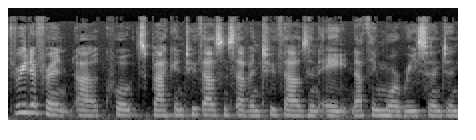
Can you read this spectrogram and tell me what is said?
three different uh, quotes back in 2007, 2008, nothing more recent. In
